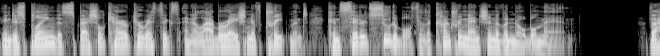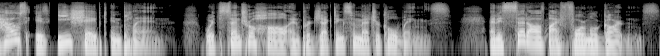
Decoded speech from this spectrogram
in displaying the special characteristics and elaboration of treatment considered suitable for the country mansion of a noble man. The house is E shaped in plan, with central hall and projecting symmetrical wings, and is set off by formal gardens,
